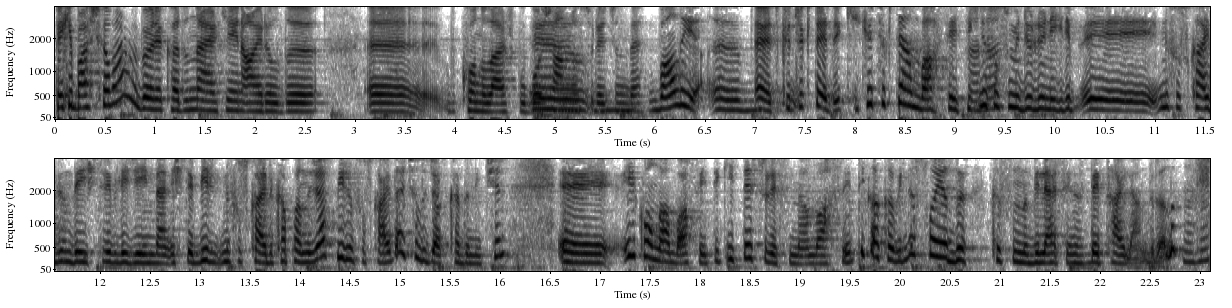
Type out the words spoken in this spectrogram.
Peki başka var mı böyle kadınla erkeğin ayrıldığı e, konular bu boşanma ee, sürecinde? Vallahi e, evet kütük dedik. Kütükten bahsettik. Hı-hı. Nüfus müdürlüğüne gidip e, nüfus kaydını değiştirebileceğinden işte bir nüfus kaydı kapanacak, bir nüfus kaydı açılacak kadın için. E, ilk ondan bahsettik. İddet süresinden bahsettik. Akabinde soyadı kısmını dilerseniz detaylandıralım. Hı-hı.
